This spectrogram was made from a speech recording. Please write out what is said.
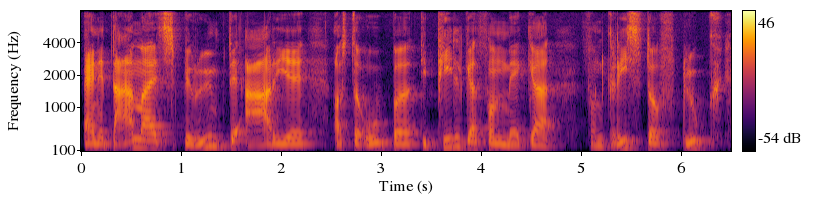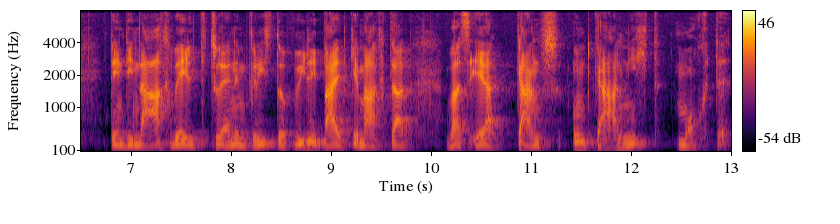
Eine damals berühmte Arie aus der Oper Die Pilger von Mekka von Christoph Gluck, den die Nachwelt zu einem Christoph Willibald gemacht hat, was er ganz und gar nicht mochte.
